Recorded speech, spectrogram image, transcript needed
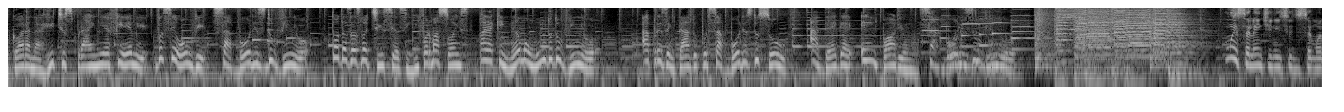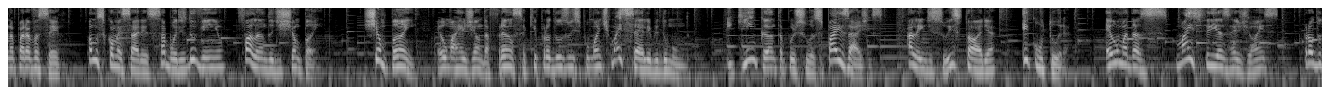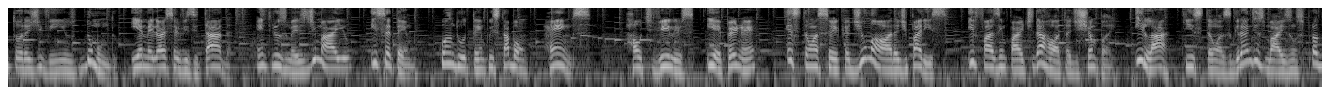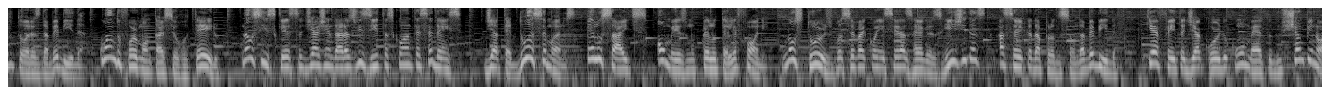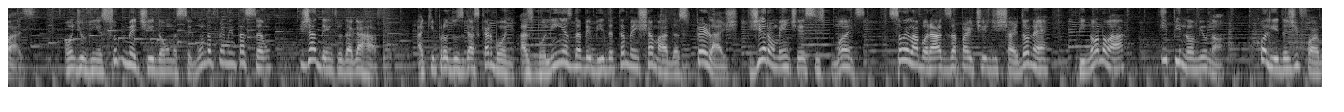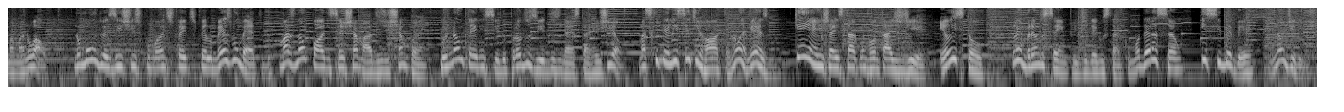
Agora na Ritz Prime FM, você ouve Sabores do Vinho. Todas as notícias e informações para quem ama o mundo do vinho. Apresentado por Sabores do Sul, Adega Emporium. Sabores do Vinho. Um excelente início de semana para você. Vamos começar esses Sabores do Vinho falando de champanhe. Champagne é uma região da França que produz o espumante mais célebre do mundo e que encanta por suas paisagens, além de sua história e cultura. É uma das mais frias regiões produtoras de vinhos do mundo e é melhor ser visitada entre os meses de maio e setembro, quando o tempo está bom. Reims, Hautvillers e Epernay estão a cerca de uma hora de Paris e fazem parte da rota de Champagne. E lá que estão as grandes maisons produtoras da bebida. Quando for montar seu roteiro, não se esqueça de agendar as visitas com antecedência, de até duas semanas, pelos sites ou mesmo pelo telefone. Nos tours você vai conhecer as regras rígidas acerca da produção da bebida, que é feita de acordo com o método Champenoise, onde o vinho é submetido a uma segunda fermentação já dentro da garrafa. Aqui produz gás carbônico, as bolinhas da bebida também chamadas perlage. Geralmente esses espumantes são elaborados a partir de Chardonnay, Pinot Noir e Pinot Meunier, colhidas de forma manual. No mundo existem espumantes feitos pelo mesmo método, mas não podem ser chamados de champanhe, por não terem sido produzidos nesta região. Mas que delícia de rota, não é mesmo? Quem aí já está com vontade de ir? Eu estou. Lembrando sempre de degustar com moderação e se beber, não dirija.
